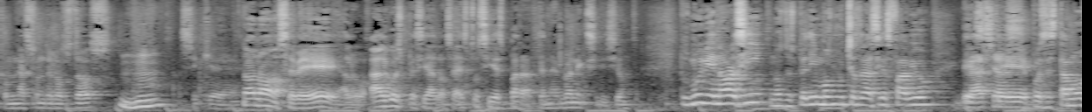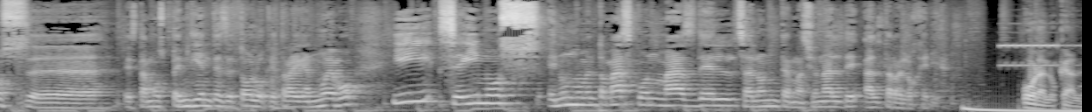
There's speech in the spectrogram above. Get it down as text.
combinación de los dos. Así que... No, no, se ve algo, algo especial. O sea, esto sí es para tenerlo en exhibición. Pues muy bien, ahora sí, nos despedimos. Muchas gracias, Fabio. Gracias. Este, pues estamos, eh, estamos pendientes de todo lo que traigan nuevo. Y seguimos en un momento más con más del Salón Internacional de Alta Relojería. Hora local.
